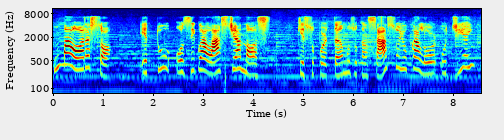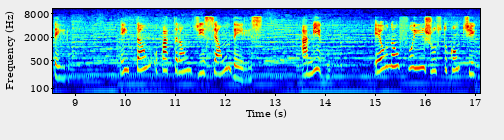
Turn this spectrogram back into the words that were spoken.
uma hora só, e tu os igualaste a nós, que suportamos o cansaço e o calor o dia inteiro. Então o patrão disse a um deles: Amigo, eu não fui injusto contigo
